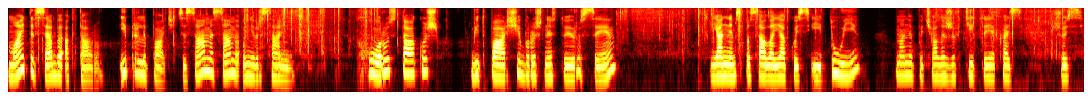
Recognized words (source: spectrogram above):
майте в себе актару. І прилипач. Це саме-саме універсальний. Хорус також від парші борошнистої роси. Я ним спасала якось і туї. У мене почала жовтіти якась щось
